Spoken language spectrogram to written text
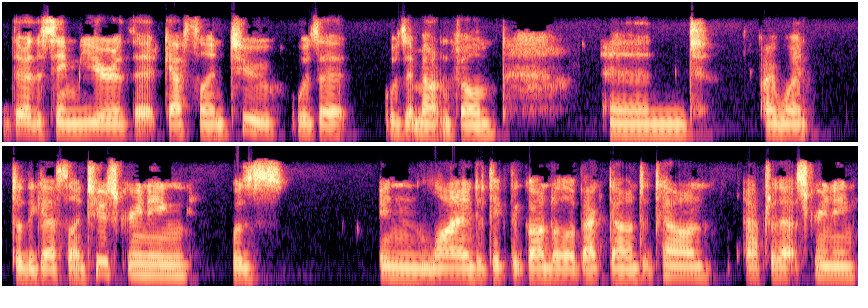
there the same year that Gasland Two was at was at Mountain Film, and I went to the Gasland Two screening. Was in line to take the gondola back down to town after that screening,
